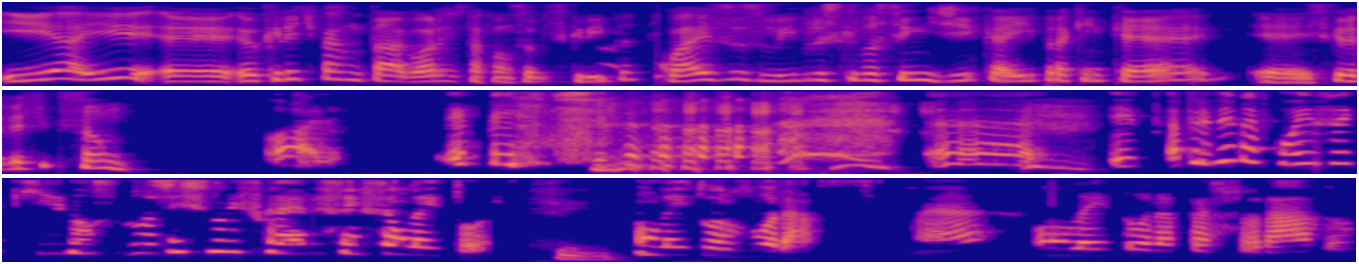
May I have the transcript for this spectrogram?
E aí, é, eu queria te perguntar agora, a gente está falando sobre escrita, quais os livros que você indica aí para quem quer é, escrever ficção? Olha, depende. é, a primeira coisa é que a gente não escreve sem ser um leitor. Sim. Um leitor voraz, né? um leitor apaixonado,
